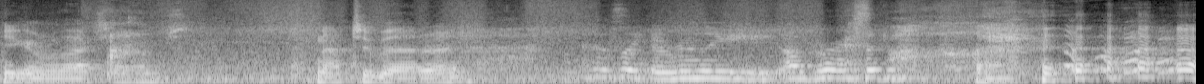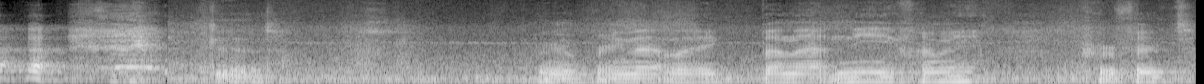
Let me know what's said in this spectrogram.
You can relax your arms. Not too bad, right? Like a really aggressive. Good. We're gonna bring that leg, bend that knee for me. Perfect.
